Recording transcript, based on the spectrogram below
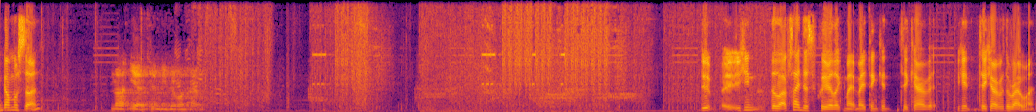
You almost done? Not yet, be the one time. Dude, uh, you can. The left side is clear. Like my my thing can take care of it. You can take care of the right one.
